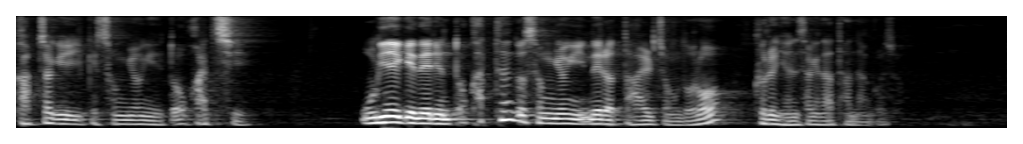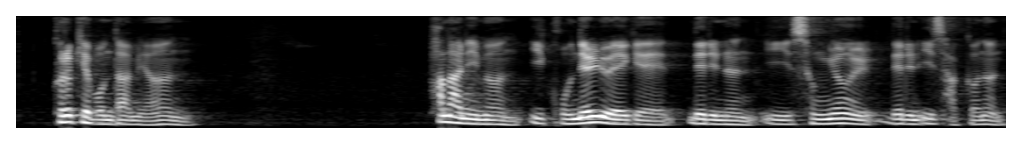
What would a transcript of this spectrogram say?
갑자기 이렇게 성령이 똑같이 우리에게 내린 똑같은 그 성령이 내렸다 할 정도로 그런 현상이 나타난 거죠. 그렇게 본다면 하나님은 이 고넬료에게 내리는 이 성령을 내리는 이 사건은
